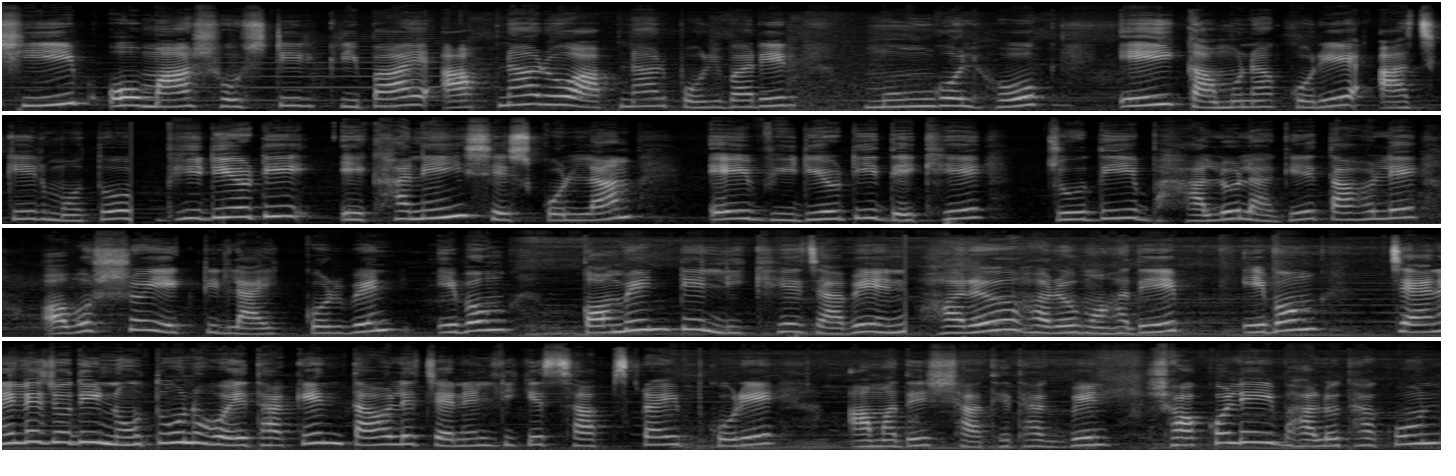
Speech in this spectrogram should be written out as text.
শিব ও মা ষষ্ঠীর কৃপায় আপনার ও আপনার পরিবারের মঙ্গল হোক। এই কামনা করে আজকের মতো ভিডিওটি এখানেই শেষ করলাম। এই ভিডিওটি দেখে যদি ভালো লাগে তাহলে অবশ্যই একটি লাইক করবেন এবং কমেন্টে লিখে যাবেন হর হর মহাদেব এবং চ্যানেলে যদি নতুন হয়ে থাকেন তাহলে চ্যানেলটিকে সাবস্ক্রাইব করে আমাদের সাথে থাকবেন। সকলেই ভালো থাকুন।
